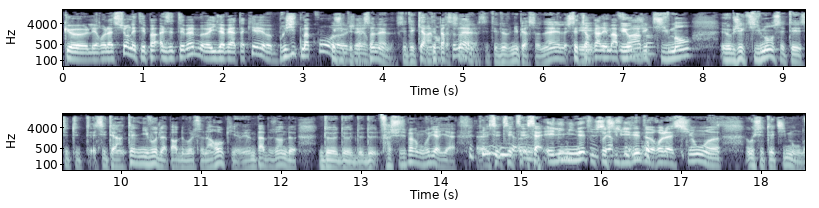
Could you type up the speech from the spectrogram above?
que les relations n'étaient pas. Elles étaient même. Il avait attaqué euh, Brigitte Macron. Euh, c'était personnel. C'était carrément personnel. C'était devenu personnel. C'était regarder ma femme. Et objectivement, et objectivement, c'était c'était un tel niveau de la part de Bolsonaro qu'il n'y avait même pas besoin de de de. Enfin, je sais pas comment vous dire. Il y a, euh, ça éliminait toute possibilité de relation où c'était immonde.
